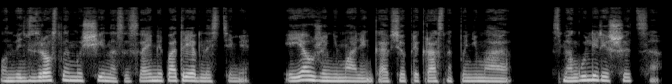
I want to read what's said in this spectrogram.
он ведь взрослый мужчина со своими потребностями, и я уже не маленькая, а все прекрасно понимаю. Смогу ли решиться?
